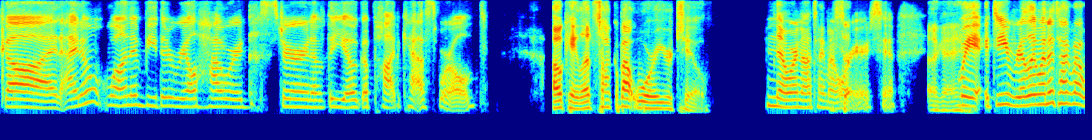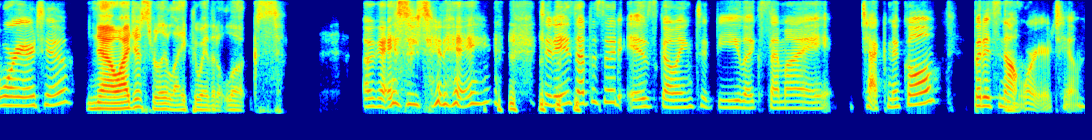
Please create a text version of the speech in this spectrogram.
God. I don't want to be the real Howard Stern of the yoga podcast world. Okay, let's talk about Warrior 2. No, we're not talking about So- Warrior 2. Okay. Wait, do you really want to talk about Warrior 2? No, I just really like the way that it looks. Okay, so today today's episode is going to be like semi technical, but it's not Mm. Warrior 2.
